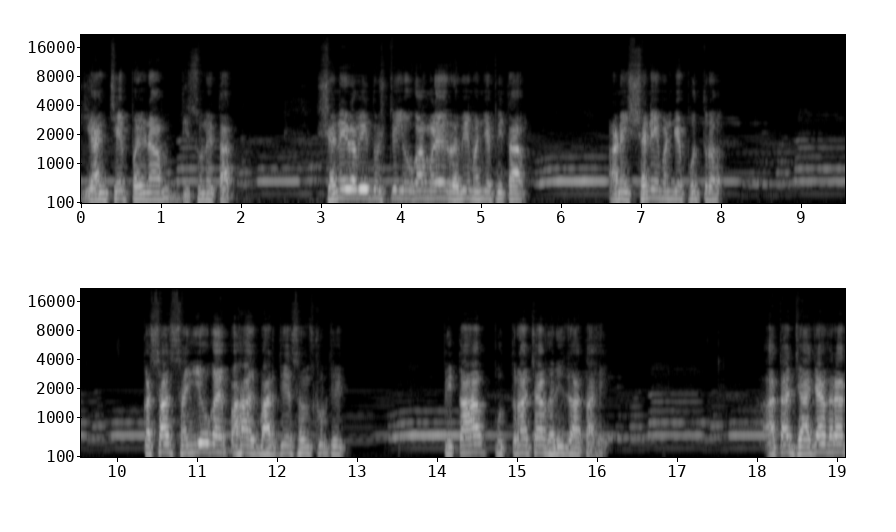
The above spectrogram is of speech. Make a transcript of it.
यांचे परिणाम दिसून येतात. शनी रवी दृष्टी योगामुळे रवी म्हणजे पिता आणि शनी म्हणजे पुत्र कसा संयोग आहे पहा भारतीय संस्कृतीत. पिता पुत्राच्या घरी जात आहे. आता ज्या ज्या घरात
